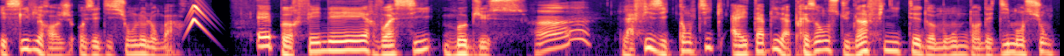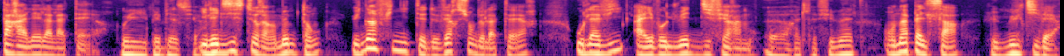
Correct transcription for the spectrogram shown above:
et Sylvie Roge aux éditions Le Lombard. Et pour finir, voici Mobius. La physique quantique a établi la présence d'une infinité de mondes dans des dimensions parallèles à la Terre. Oui, mais bien sûr. Il existerait en même temps une infinité de versions de la Terre où la vie a évolué différemment. Euh, arrête la fumette. On appelle ça le multivers.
